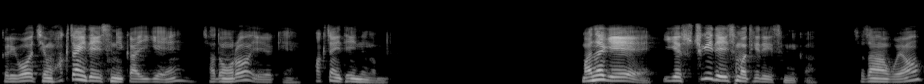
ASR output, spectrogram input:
그리고 지금 확장이 되어 있으니까 이게 자동으로 이렇게 확장이 되어 있는 겁니다. 만약에 이게 수축이 되어 있으면 어떻게 되겠습니까? 저장하고요.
